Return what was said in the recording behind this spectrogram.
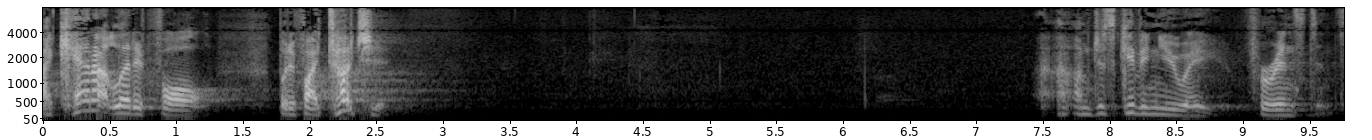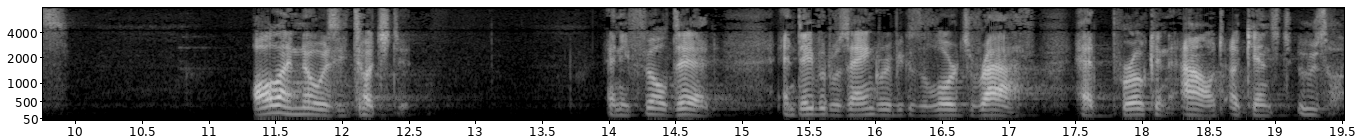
I cannot let it fall, but if I touch it, I'm just giving you a for instance. All I know is he touched it and he fell dead. And David was angry because the Lord's wrath had broken out against Uzzah.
